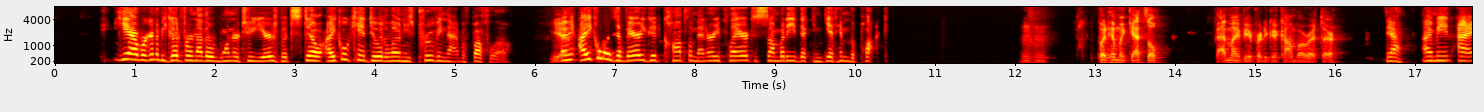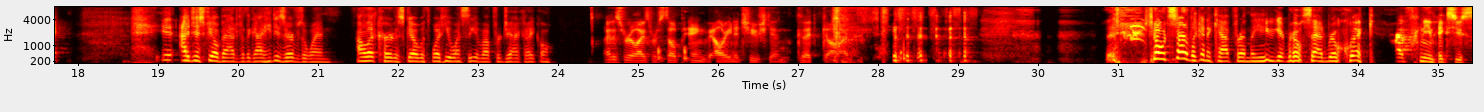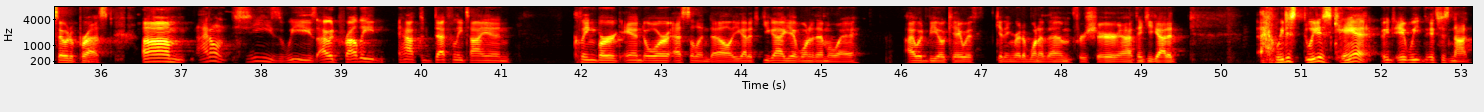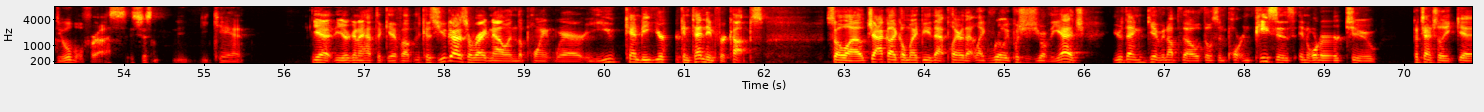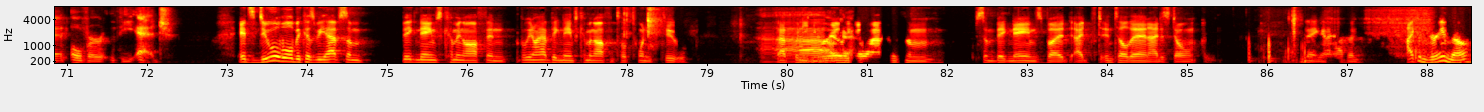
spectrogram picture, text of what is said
yeah, we're going to be good for another one or two years, but still, Eichel can't do it alone. He's proving that with Buffalo. Yeah. I mean, Eichel is a very good complementary player to somebody that can get him the puck. Mm-hmm. Put him with Guentzel. That might be a pretty good combo right there. Yeah, I mean, I, it, I just feel bad for the guy. He deserves a win. I'll let Curtis go with what he wants to give up for Jack Eichel. I just realized we're still paying Valeri Nichushkin. Good God. Don't start looking at cat friendly. You get real sad real quick. Cat friendly makes you so depressed. Um, I don't. Jeez, wheeze. I would probably have to definitely tie in Klingberg and or Esa Lindell. You got to you got to give one of them away. I would be okay with getting rid of one of them for sure. And I think you got to. We just we just can't. It, it we it's just not doable for us. It's just you can't. Yeah, you're gonna have to give up because you guys are right now in the point where you can be you're contending for cups. So uh, Jack Eichel might be that player that like really pushes you over the edge. You're then giving up though those important pieces in order to potentially get over the edge. It's doable because we have some big names coming off, and but we don't have big names coming off until 22. That's when you Ah, can really okay. go after some some big names. But I, until then, I just don't. It ain't gonna happen. I can dream though.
